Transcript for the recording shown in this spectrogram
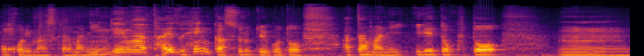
起こりますから、まあ、人間は絶えず変化するということを頭に入れとくとうん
